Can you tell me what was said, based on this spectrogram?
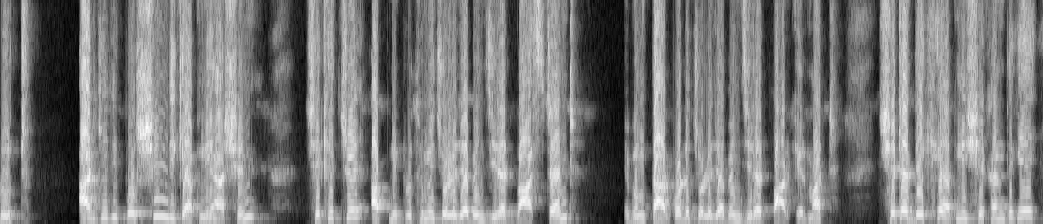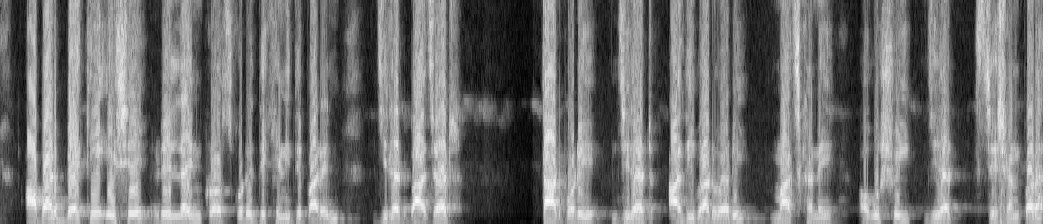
রুট। আর যদি পশ্চিম দিকে আপনি আসেন, সেক্ষেত্রে আপনি প্রথমে চলে যাবেন জিরাট বাস স্ট্যান্ড এবং তারপরে চলে যাবেন জিরাট পার্কের মাঠ। সেটা দেখে আপনি সেখান থেকে আবার ব্যাকে এসে রেল লাইন ক্রস করে দেখে নিতে পারেন জিরাট বাজার, তারপরে জিরাট আদি বারোয়ারি মাঝখানে অবশ্যই জিরাট স্টেশন পাড়া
